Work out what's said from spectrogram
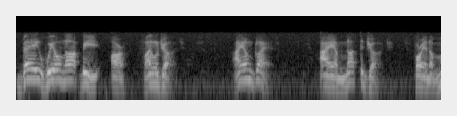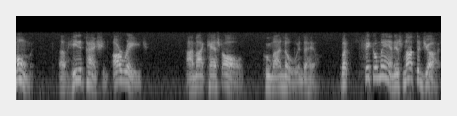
they will not be our final judge. I am glad I am not the judge, for in a moment of heated passion or rage, I might cast all whom I know into hell. But fickle man is not the judge.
